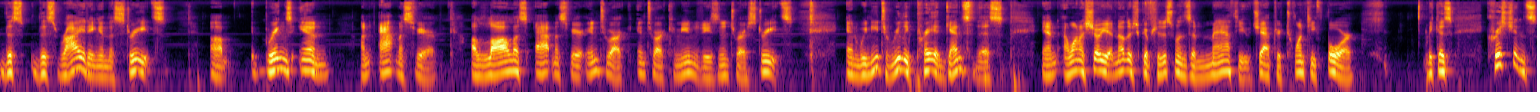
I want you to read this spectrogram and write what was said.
this this rioting in the streets um, brings in an atmosphere, a lawless atmosphere into our into our communities and into our streets, and we need to really pray against this. And I want to show you another scripture. This one's in Matthew chapter twenty four, because Christians,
